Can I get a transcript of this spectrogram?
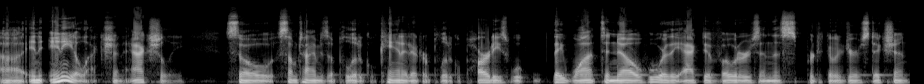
uh, in any election, actually. So sometimes a political candidate or political parties they want to know who are the active voters in this particular jurisdiction,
